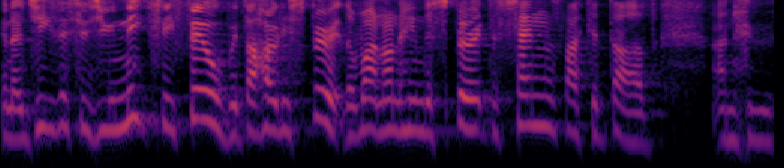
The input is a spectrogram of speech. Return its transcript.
You know, Jesus is uniquely filled with the Holy Spirit, the one on whom the Spirit descends like a dove and who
